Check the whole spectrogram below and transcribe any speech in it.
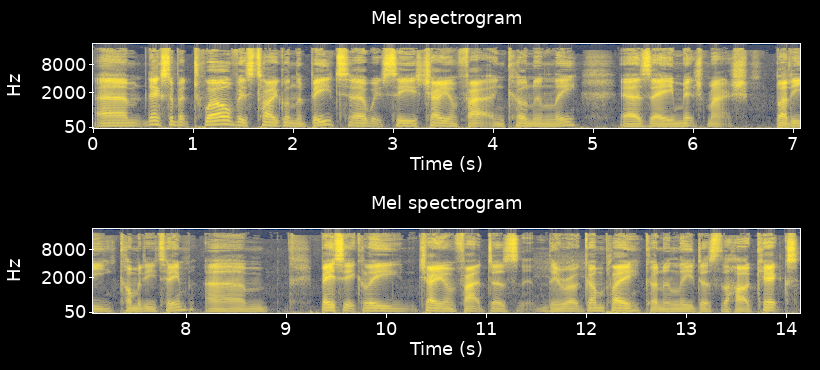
Um, next up at 12 is Tiger on the Beat, uh, which sees Chow Yun Fat and Conan Lee as a mismatch buddy comedy team. Um, basically, Chow Yun Fat does the heroic gunplay, Conan Lee does the hard kicks.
